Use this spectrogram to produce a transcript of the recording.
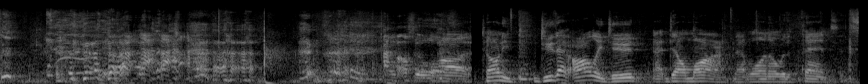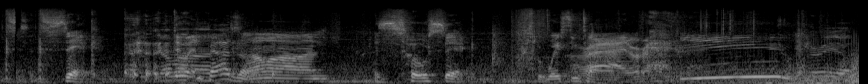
That's so hot. Tony, do that ollie, dude, at Del Mar. That one over the fence. It's, it's sick. Do it. in Pads on. Come on. It's so sick. We're wasting time. All right, Hurry up.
